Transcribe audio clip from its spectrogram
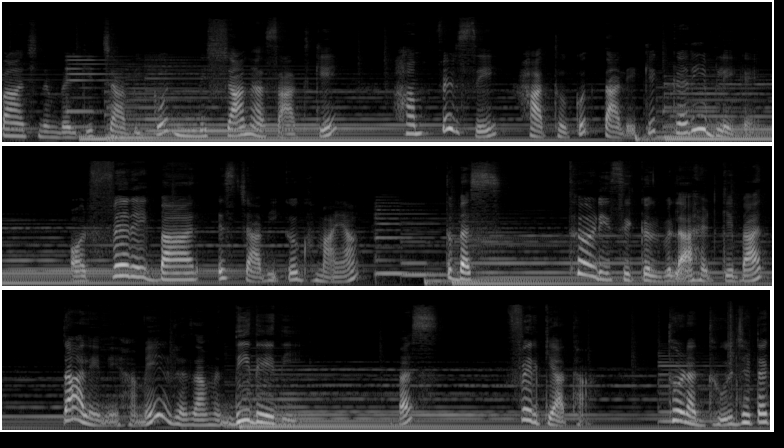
पाँच नंबर की चाबी को निशाना साध के हम फिर से हाथों को ताले के करीब ले गए और फिर एक बार इस चाबी को घुमाया। तो बस थोड़ी सी कुलबुलाहट के बाद ताले ने हमें रजामंदी दे दी। बस फिर क्या था? थोड़ा धूल झटक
